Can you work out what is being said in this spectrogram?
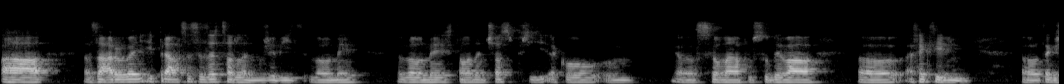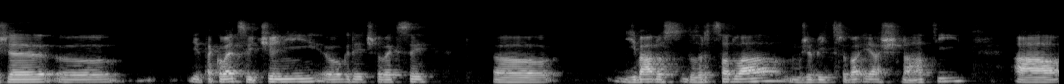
A zároveň i práce se zrcadlem může být velmi, velmi v tenhle ten čas při, jako um, eh, silná, působivá, uh, efektivní. Uh, takže uh, je takové cvičení, jo, kdy člověk si uh, dívá do, do zrcadla, může být třeba i až nahatý a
